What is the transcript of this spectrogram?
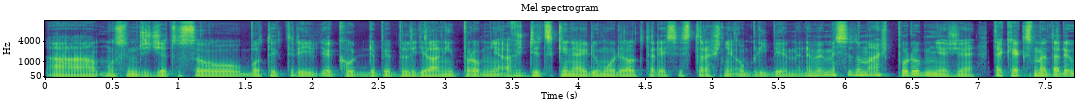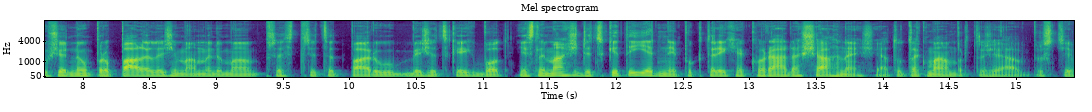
a musím říct, že to jsou boty, které jako kdyby byly dělané pro mě a vždycky najdu model, který si strašně oblíbím. Nevím, jestli to máš podobně, že tak jak jsme tady už jednou propálili, že máme doma přes 30 párů běžeckých bot, jestli máš vždycky ty jedny, po kterých jako ráda šáhneš, já to tak mám, protože já prostě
